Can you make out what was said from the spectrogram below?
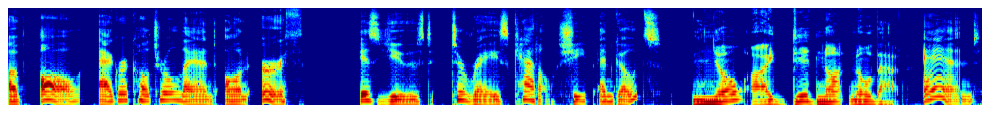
of all agricultural land on Earth is used to raise cattle, sheep, and goats? No, I did not know that. And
